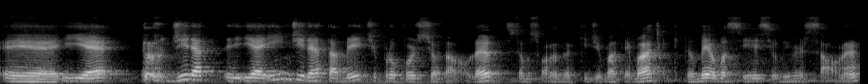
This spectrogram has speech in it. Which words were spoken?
é, e, é e é indiretamente proporcional, né? Estamos falando aqui de matemática, que também é uma ciência universal, né?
